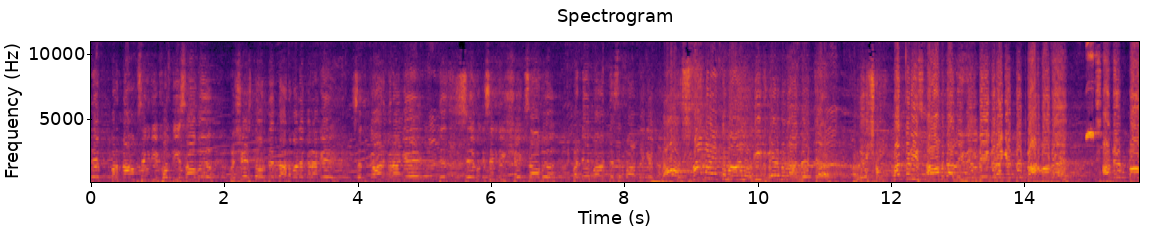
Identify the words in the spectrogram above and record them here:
ਤੇ ਪ੍ਰਨਾਮ ਸਿੰਘ ਜੀ ਫੌਜੀ ਸਾਹਿਬ, ਵਿਸ਼ੇਸ਼ ਤੌਰ ਤੇ ਧੰਨਵਾਦ ਕਰਾਂਗੇ, ਸਤਿਕਾਰ ਕਰਾਂਗੇ ਤੇ ਸੇਵਕ ਸਿੰਘ ਜੀ ਸ਼ੇਖ ਸਾਹਿਬ, ਵੱਡੇ ਮਾਨ ਤੇ ਸਨਮਾਨ ਦੇਗੇ ਲਓ, ਸਾਹਮਣੇ ਕਮਾਲ ਹੋ ਗਈ ਖੇਡ ਮੈਦਾਨ ਵਿੱਚ। ਰੇਸ਼ਮ ਪੱਤਰੀ ਸਾਹਿਬ ਦਾ ਵੀ ਵਿਲਡਿੰਗ ਕਰਾਂਗੇ ਤੇ ਧੰਨਵਾਦ ਹੈ। ਸਾਡੇ ਤਾਂ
